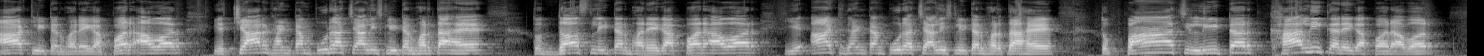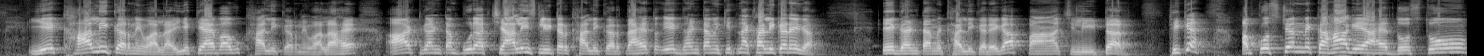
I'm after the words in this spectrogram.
आठ लीटर भरेगा पर आवर। ये चार घंटा में पूरा चालीस लीटर भरता है तो 10 लीटर भरेगा पर आवर। ये 8 घंटा में पूरा 40 लीटर भरता है। तो 5 लीटर खाली करेगा पर आवर। ये खाली करने वाला है। ये क्या है बाबू? खाली करने वाला है। 8 घंटा में पूरा 40 लीटर खाली करता है। तो एक घंटा में कितना खाली करेगा? एक घंटा में खाली करेगा पाँच लीटर। ठीक है? अब क्वेश्चन में कहा गया है दोस्तों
